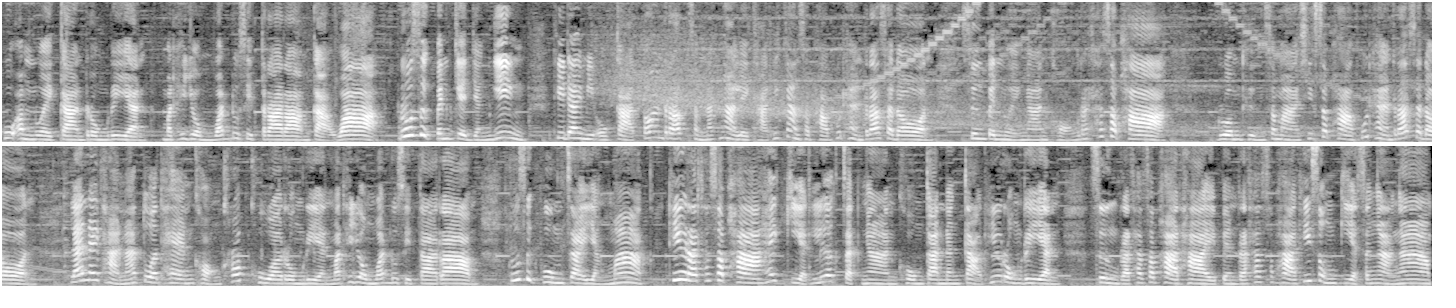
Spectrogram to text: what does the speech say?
ผู้อำนวยการโรงเรียน มัธยมวัดดุสิตรารามกล่าวว่า รู้สึกเป็นเกียรติอย่างยิ่ง ที่ได้มีโอกาสต้อนรับสำนักงานเลขาธิการสภาผู้แทนราษฎร ซึ่งเป็นหน่วยงานของรัฐสภา รวมถึงสมาชิกสภาผู้แทนราษฎร และในฐานะตัวแทนของครอบครัวโรงเรียนมัธยมวัดดุสิตาราม รู้สึกภูมิใจอย่างมาก ที่รัฐสภาให้เกียรติเลือกจัดงานโครงการดังกล่าวที่โรงเรียน ซึ่งรัฐสภาไทยเป็นรัฐสภาที่ทรงเกียรติสง่างาม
